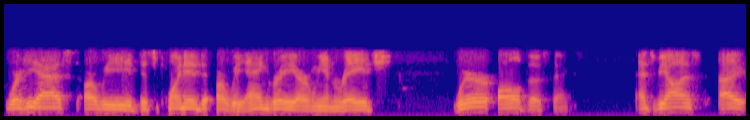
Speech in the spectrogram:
where he asked, "Are we disappointed? Are we angry? Are we enraged?" We're all of those things. And to be honest, I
